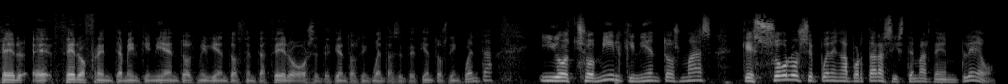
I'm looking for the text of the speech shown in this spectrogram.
eh, cero, frente a 1.500, 1.500 frente a cero o 750, 750, y 8.500 más que solo se pueden aportar a sistemas de empleo.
